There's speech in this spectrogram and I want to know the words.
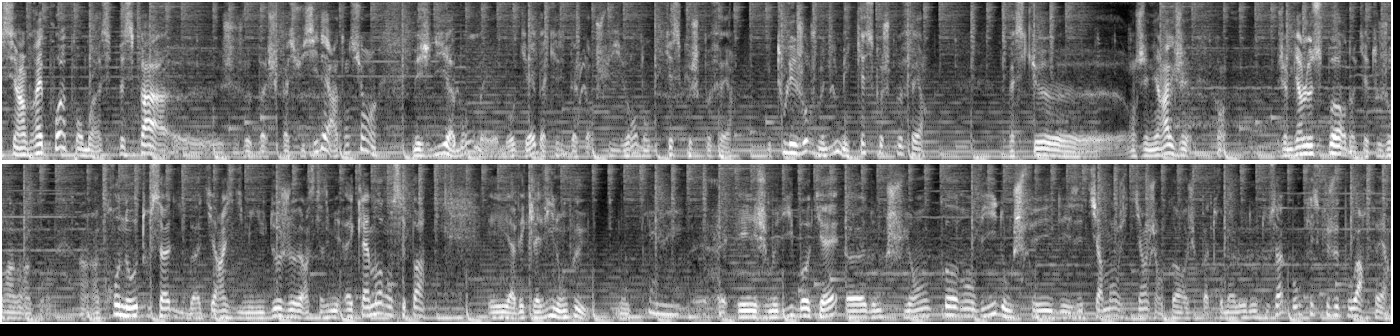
C'est un vrai poids pour moi. C'est pas, euh, je, veux pas, je suis pas suicidaire, attention. Hein. Mais je dis ah bon, mais ok, bah, d'accord, je suis vivant, donc qu'est-ce que je peux faire? Et tous les jours je me dis mais qu'est-ce que je peux faire? Parce que euh, en général, j'aime bien le sport, donc il y a toujours un, chrono, tout ça. Dit bah tiens reste 10 minutes de jeu, reste 15 minutes. Avec la mort on sait pas et avec la vie non plus. Euh, et je me dis, bon, ok, euh, donc je suis encore en vie, donc je fais des étirements, je dis, tiens, j'ai encore, j'ai pas trop mal au dos, tout ça, bon, qu'est-ce que je vais pouvoir faire?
